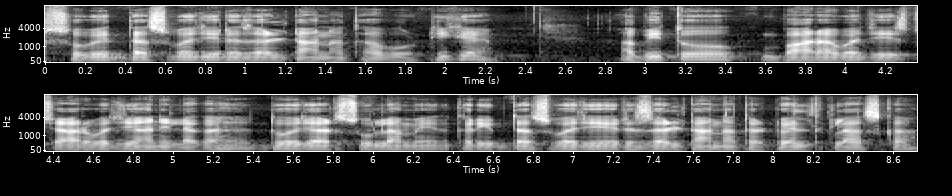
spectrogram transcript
सुबह दस बजे रिज़ल्ट आना था वो, ठीक है? अभी तो बारह बजे, चार बजे आने लगा है। 2016 में करीब दस बजे रिज़ल्ट आना था ट्वेल्थ क्लास का।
